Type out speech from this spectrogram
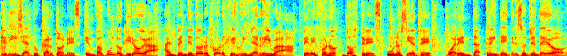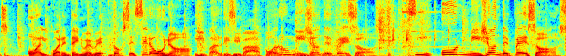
Pedí ya tus cartones en Facundo Quiroga al vendedor Jorge Luis Larriba. Teléfono 2317 40 33 82 o al 49 1201 y participa por un millón de pesos. Sí, un millón de pesos.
